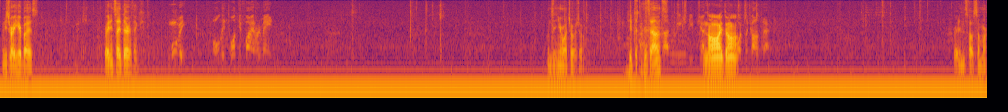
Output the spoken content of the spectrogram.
Somebody's right here by us. Right inside there, I think. Moving. Only 25 remain. One's in here. Watch out. Watch out. Keep the, the sounds. Not reach the objective. No, I don't. Report the contract. Right in this house somewhere.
